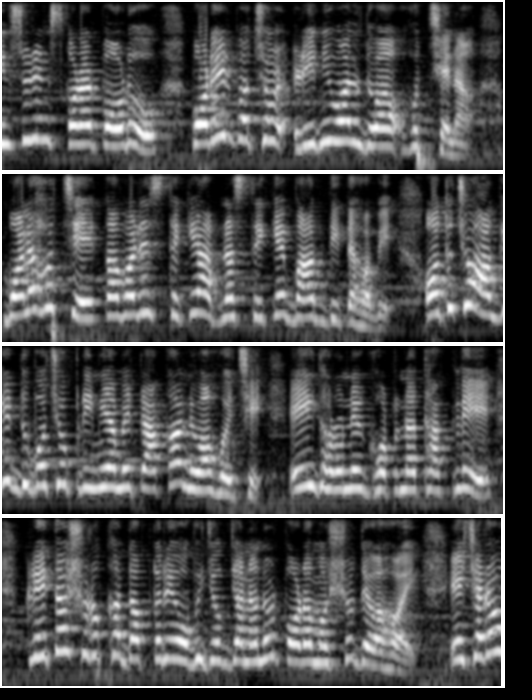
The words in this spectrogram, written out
ইন্স্যুরেন্স করার পরও পরের বছর রিনিউয়াল দেওয়া হচ্ছে না। বলা হচ্ছে কাভারেজ থেকে আপনার স্ত্রীকে বাদ দিতে হবে। অথচ আগের দুবছর প্রিমিয়ামে টাকা নেওয়া হয়েছে। এই ধরনের ঘটনা থাকলে ক্রেতা সুরক্ষা দপ্তরে অভিযোগ জানানোর পরামর্শ দেওয়া হয়। এছাড়াও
